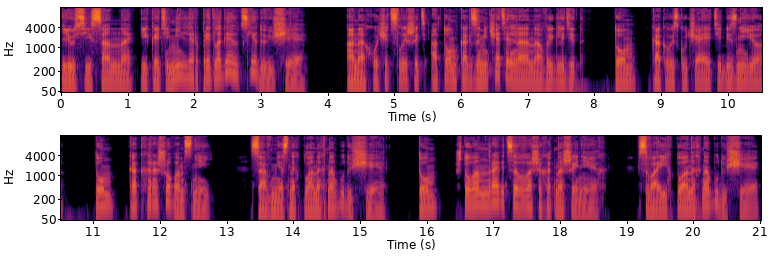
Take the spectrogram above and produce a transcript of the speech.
Люси Санна и Кэти Миллер предлагают следующее. Она хочет слышать о том, как замечательно она выглядит, том, как вы скучаете без нее, том, как хорошо вам с ней, совместных планах на будущее, том, что вам нравится в ваших отношениях, своих планах на будущее,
